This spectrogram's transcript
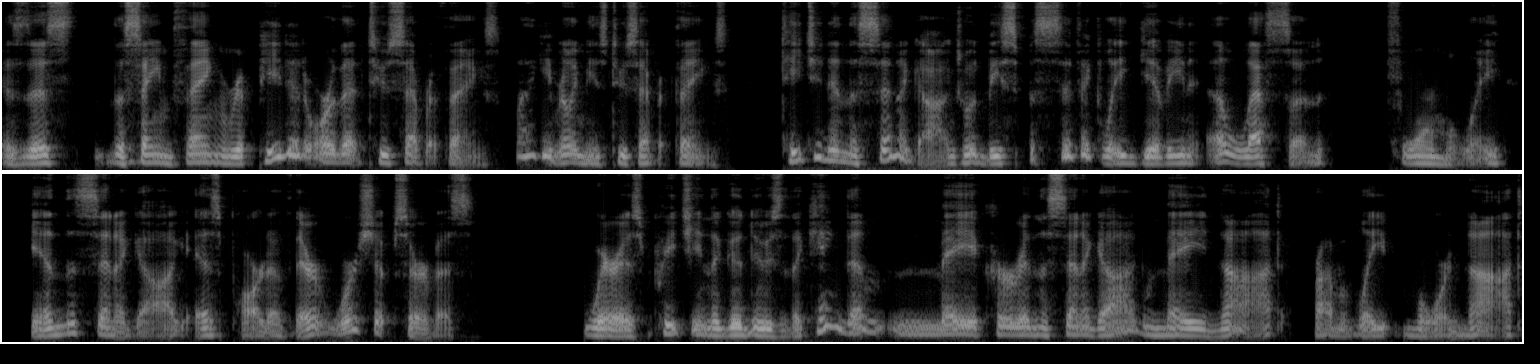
Is this the same thing repeated or that two separate things? I think he really means two separate things. Teaching in the synagogues would be specifically giving a lesson formally in the synagogue as part of their worship service. Whereas preaching the good news of the kingdom may occur in the synagogue, may not, probably more not,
